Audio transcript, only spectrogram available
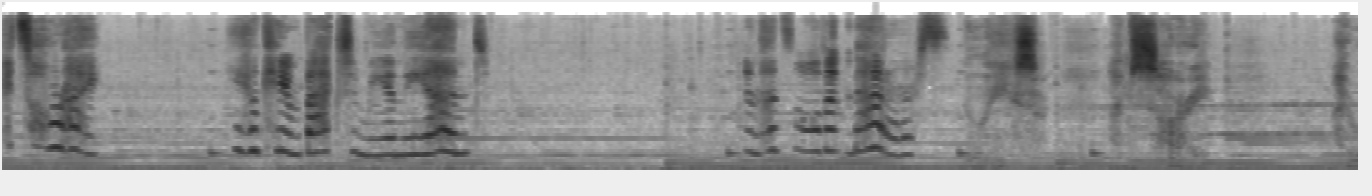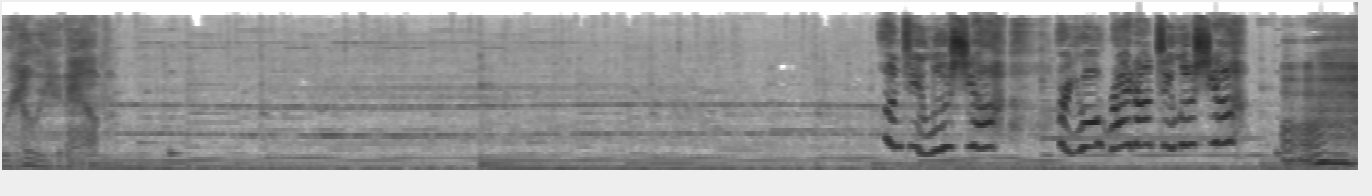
It's alright. You came back to me in the end. And that's all that matters. Elise, I'm sorry. I really am. Auntie Lucia! Are you alright, Auntie Lucia? Uh,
